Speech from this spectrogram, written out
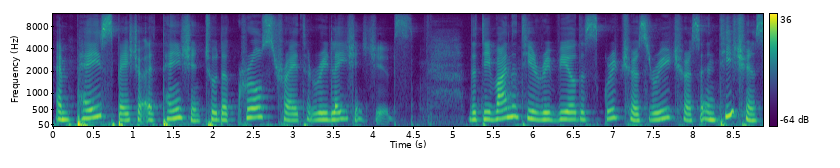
and pay special attention to the cross-strait relationships. The divinity revealed scriptures, rituals, and teachings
